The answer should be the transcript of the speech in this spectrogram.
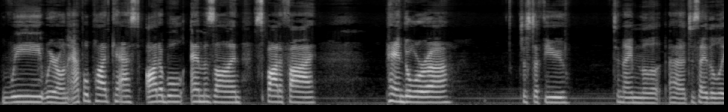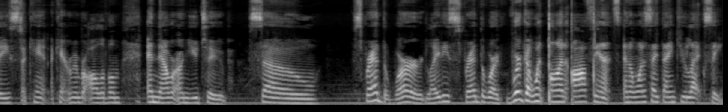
We we're on Apple Podcast, Audible, Amazon, Spotify, Pandora, just a few to name the uh, to say the least. I can't I can't remember all of them. And now we're on YouTube. So spread the word, ladies. Spread the word. We're going on offense, and I want to say thank you, Lexi,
